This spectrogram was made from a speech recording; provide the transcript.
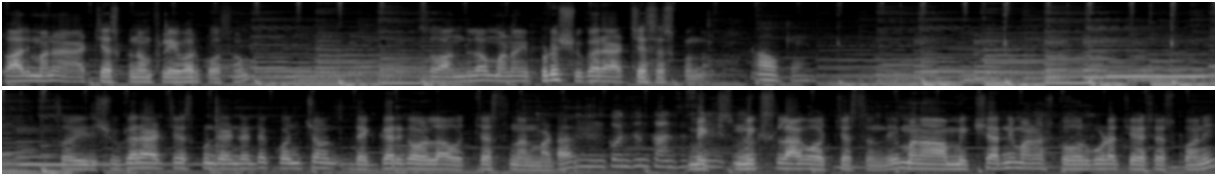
సో అది మనం యాడ్ చేసుకున్నాం ఫ్లేవర్ కోసం. సో అందులో మనం ఇప్పుడు షుగర్ యాడ్ చేసేసుకుందాం. ఓకే. సో ఇది షుగర్ యాడ్ చేసుకుంటే ఏంటంటే కొంచెం దగ్గరగా ఇలా వచ్చేస్తుంది అనమాట కొంచెం మిక్స్ మిక్స్ లాగా వచ్చేస్తుంది. మన మిక్చర్ని మనం స్టోర్ కూడా చేసేసుకొని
